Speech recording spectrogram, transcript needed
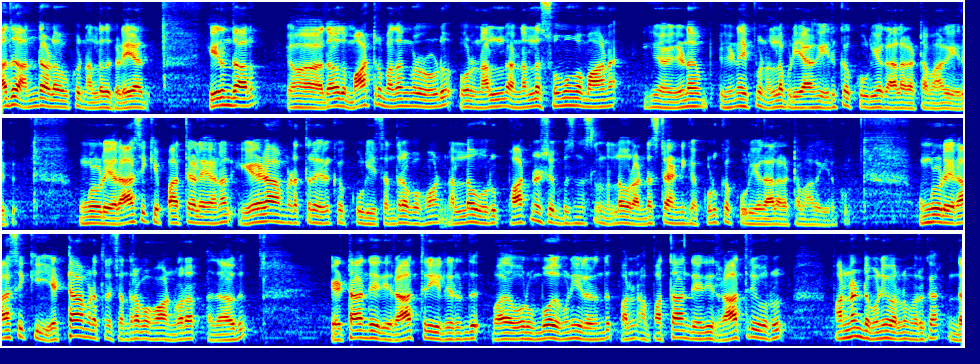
அது அந்த அளவுக்கு நல்லது கிடையாது. இருந்தாலும் அதாவது மாற்று மதங்களோடு ஒரு நல்ல நல்ல சுமூகமான இணம் இணைப்பு நல்லபடியாக இருக்கக்கூடிய காலகட்டமாக இருக்குது உங்களுடைய ராசிக்கு பார்த்தாலேயானால் ஏழாம் இடத்துல இருக்கக்கூடிய சந்திர பகவான் நல்ல ஒரு பார்ட்னர்ஷிப் பிஸ்னஸில் நல்ல ஒரு அண்டர்ஸ்டாண்டிங்கை கொடுக்கக்கூடிய காலகட்டமாக இருக்கும். உங்களுடைய ராசிக்கு எட்டாம் இடத்துல சந்திர பகவான் வரார் அதாவது எட்டாந்தேதி ராத்திரியிலிருந்து ஒரு ஒம்பது மணியிலிருந்து பன் பத்தாந்தேதி ராத்திரி ஒரு பன்னெண்டு மணி வரலும் இருக்கார் இந்த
